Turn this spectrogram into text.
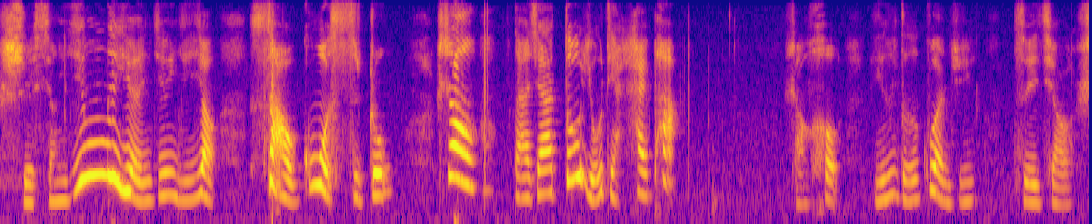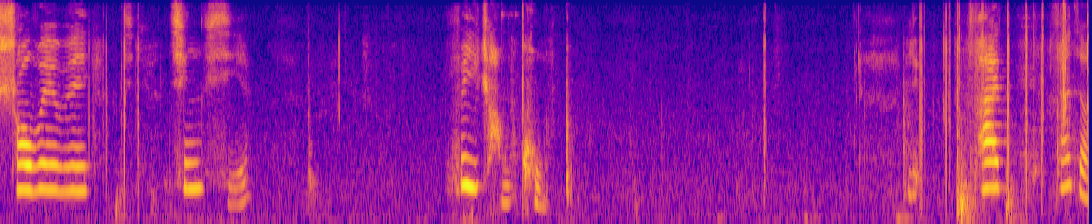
是像鹰的眼睛一样扫过四周，让大家都有点害怕。然后赢得冠军，嘴角稍微微倾斜，非常恐怖。发发奖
